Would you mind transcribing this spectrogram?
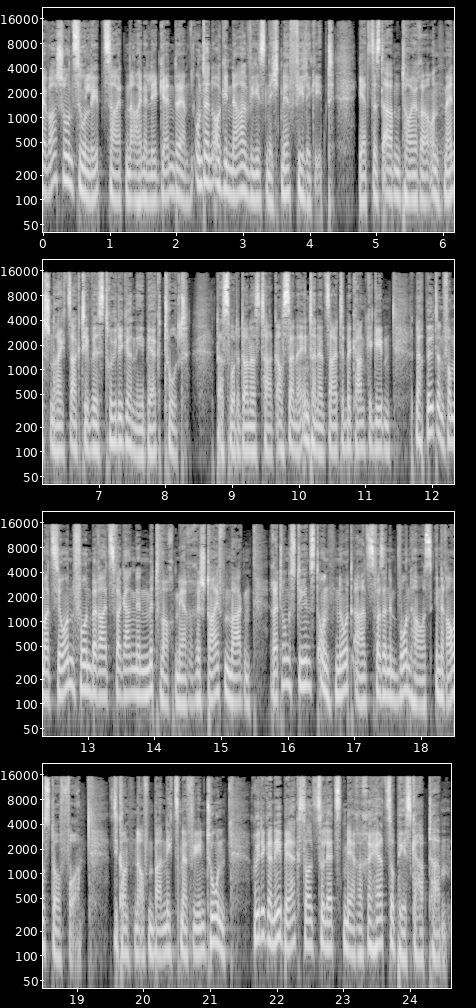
Er war schon zu Lebzeiten eine Legende und ein Original, wie es nicht mehr viele gibt. Jetzt ist Abenteurer und Menschenrechtsaktivist Rüdiger Neberg tot. Das wurde Donnerstag auf seiner Internetseite bekannt gegeben. Nach Bildinformationen fuhren bereits vergangenen Mittwoch mehrere Streifenwagen, Rettungsdienst und Notarzt vor seinem Wohnhaus in Rausdorf vor. Sie konnten offenbar nichts mehr für ihn tun. Rüdiger Neberg soll zuletzt mehrere Herz-OPs gehabt haben.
